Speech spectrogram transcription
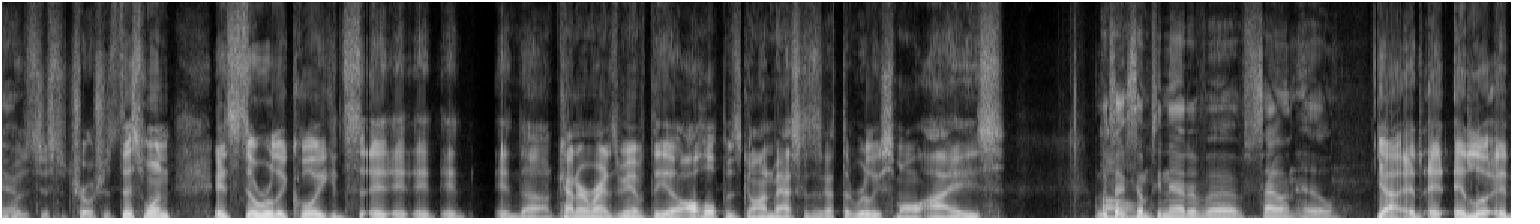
Yeah. was just atrocious. This one, it's still really cool. You can it it it it, it uh, kind of reminds me of the uh, All Hope Is Gone mask because it's got the really small eyes. Looks Um, like something out of uh, Silent Hill. Yeah, it it it, look, it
